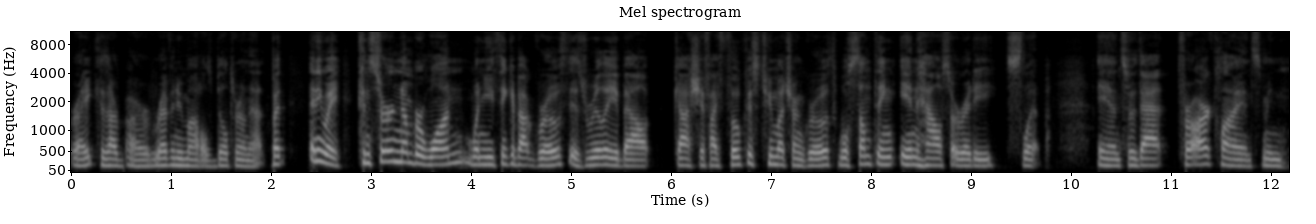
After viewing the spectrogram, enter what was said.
right? Because our, our revenue model is built around that. But anyway, concern number one when you think about growth is really about gosh, if I focus too much on growth, will something in house already slip? And so that for our clients, I mean,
